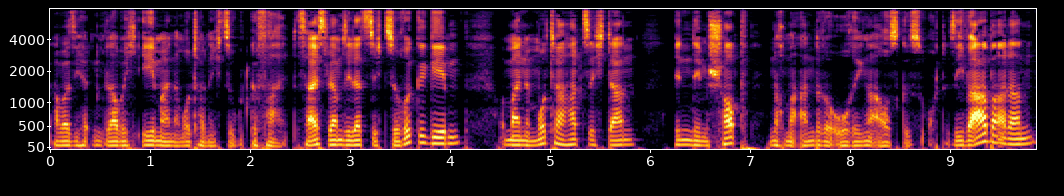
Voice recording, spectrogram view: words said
aber sie hätten, glaube ich, eh meiner Mutter nicht so gut gefallen. Das heißt, wir haben sie letztlich zurückgegeben und meine Mutter hat sich dann in dem Shop nochmal andere Ohrringe ausgesucht. Sie war aber dann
